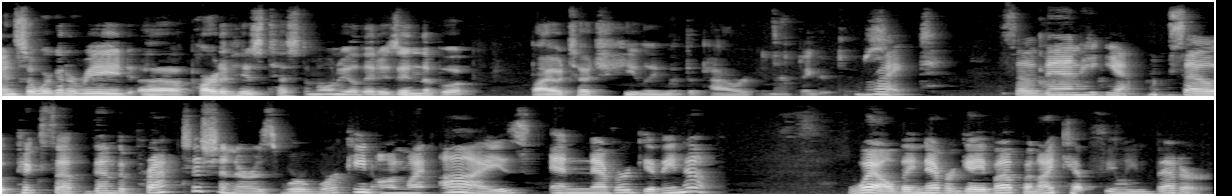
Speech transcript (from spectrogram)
and so we're going to read uh, part of his testimonial that is in the book, BioTouch Healing with the Power in Our Fingertips. Right. So then, he, yeah. So it picks up. Then the practitioners were working on my eyes and never giving up. Well, they never gave up, and I kept feeling better.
